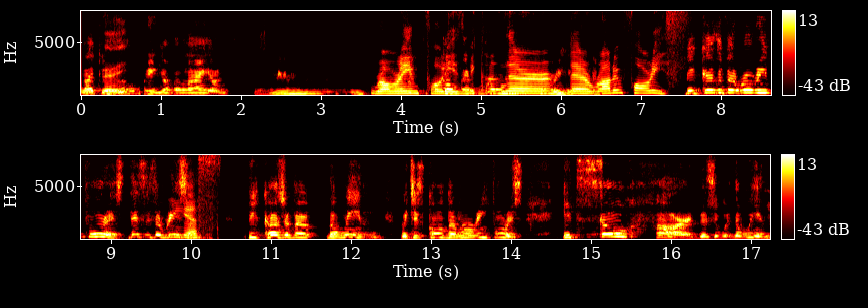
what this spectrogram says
like Okay. a roaring of a lion. Mm-hmm. Roaring forties a because roaring they're, forest. they're roaring forties. Because of a roaring forties. This is the reason. Yes, Because of a, the wind, which is called the roaring forties. It's so hard, this, the wind,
